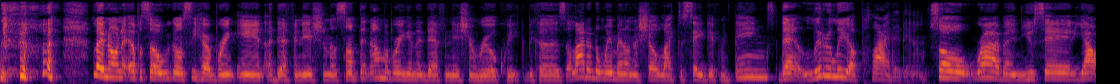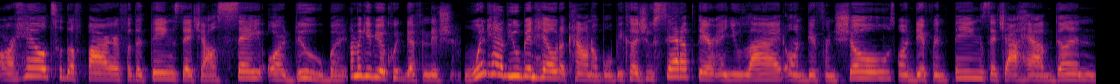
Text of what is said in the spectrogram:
Later on the episode, we're gonna see her bring in a definition of something. I'm gonna bring in the definition real quick because a lot of the women on the show like to say different things that literally apply to them. So, Robyn, you said y'all are held to the fire for the things that y'all say or do, but I'm gonna give you a quick definition. When have you been held accountable because you sat up there and you lied on different shows, on different things that y'all have done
